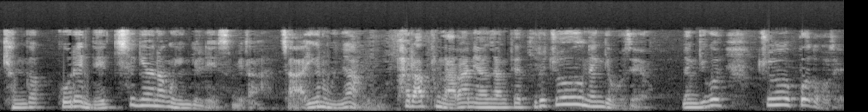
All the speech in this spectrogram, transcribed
견갑골의 내측연하고 연결되어 있습니다. 자, 이거는 뭐냐? 팔 앞으로 나란히 한 상태 뒤로 쭉 넘겨보세요. 넘기고 쭉 뻗어보세요.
